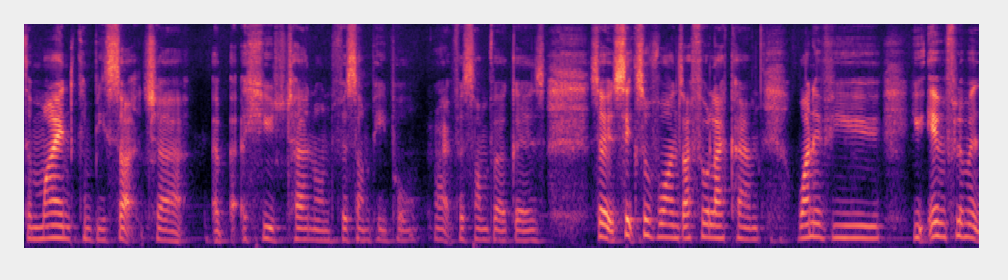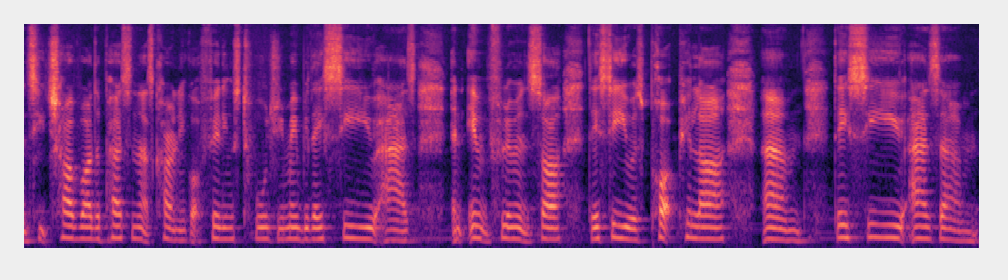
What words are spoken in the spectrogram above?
The mind can be such a, a, a, huge turn on for some people, right? For some Virgos. So six of wands, I feel like um one of you you influence each other. The person that's currently got feelings towards you, maybe they see you as an influencer. They see you as popular. Um, they see you as um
